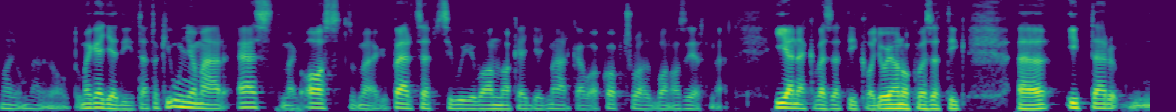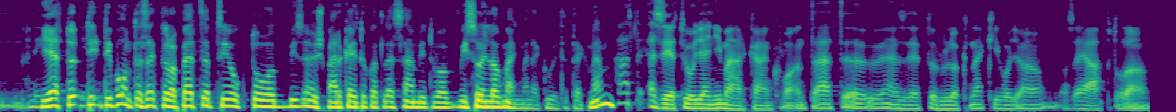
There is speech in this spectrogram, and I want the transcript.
nagyon menő autó. Meg egyedi. Tehát aki unja már ezt, meg azt, meg percepciói vannak egy-egy márkával kapcsolatban azért, mert ilyenek vezetik, vagy olyanok vezetik. Itt er, Ilyet, ti, ti pont ezektől a percepcióktól bizonyos márkáitokat leszámítva viszonylag megmenekültetek, nem? Hát ezért jó, hogy ennyi márkánk van. Tehát ezért örülök neki, hogy a, az EAP-tól a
